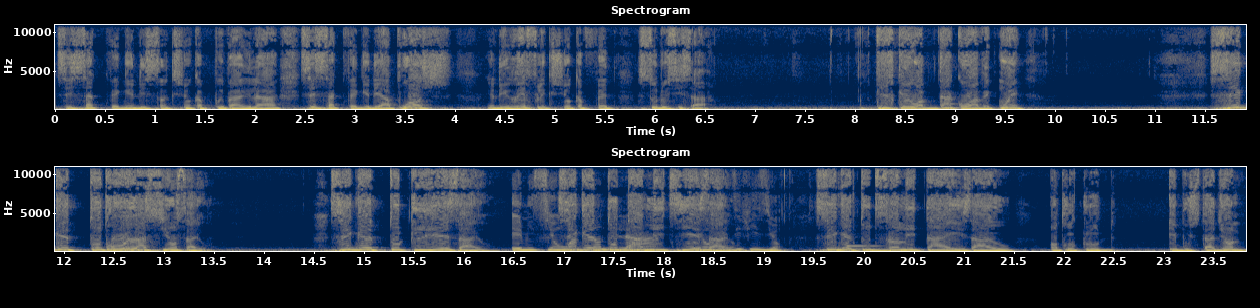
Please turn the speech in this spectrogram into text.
c'est ça qui fait des sanctions qu'a préparé là, c'est ça qui fait des approches, des réflexions qu'a fait sur le dossier ça. Puisque vous êtes d'accord avec moi, si vous avez toute relation ça, si vous avez tout lien ça, Émission Si Waptan gen de tout la, amitié, ça, si vous avez toutes amitiés ça, entre Claude et Boustadion,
